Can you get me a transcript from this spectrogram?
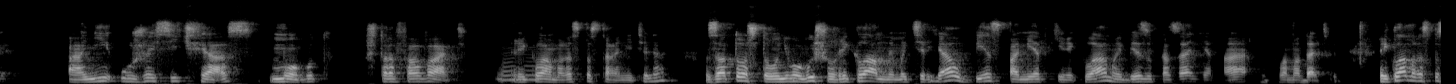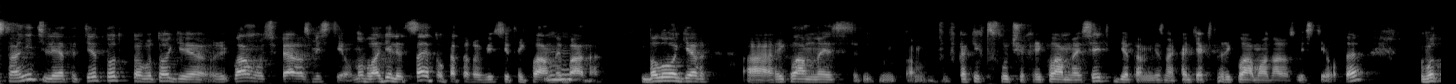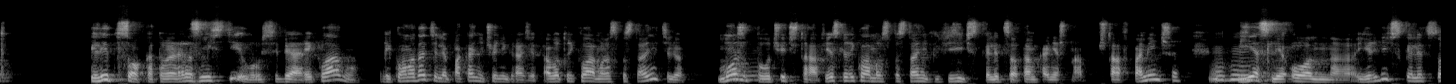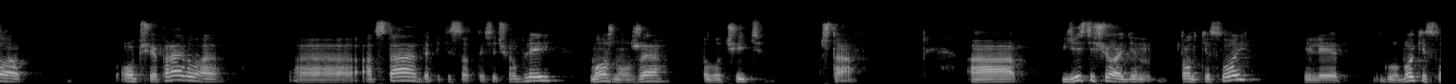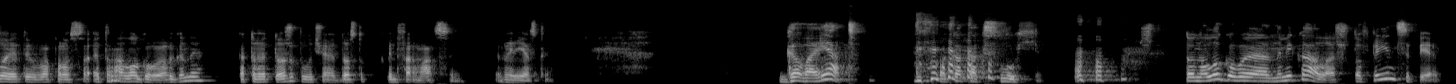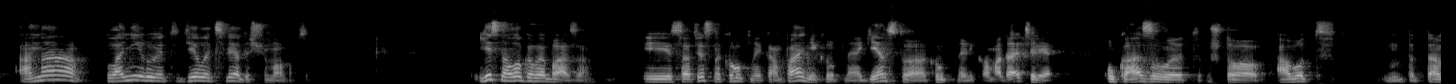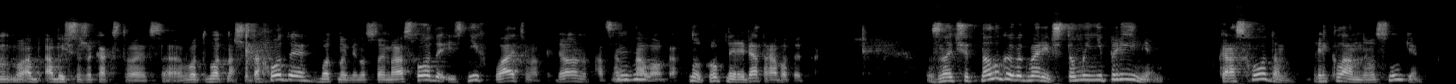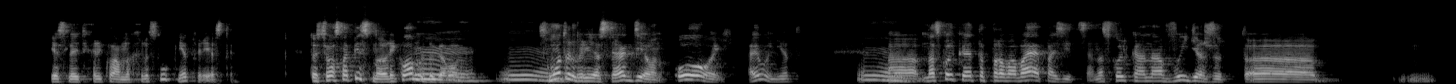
они уже сейчас могут штрафовать mm-hmm. реклама распространителя за то, что у него вышел рекламный материал без пометки рекламы, без указания на рекламодателя. Реклама распространителя – это те, тот, кто в итоге рекламу у себя разместил. Ну, владелец сайта, у которого висит рекламный mm-hmm. баннер, блогер, а, рекламная, там, в каких-то случаях рекламная сеть, где там, не знаю, контекстную рекламу она разместила, да? Вот лицо, которое разместило у себя рекламу, рекламодателю пока ничего не грозит. А вот реклама распространителю может mm-hmm. получить штраф. Если реклама распространитель физическое лицо, там, конечно, штраф поменьше. Mm-hmm. Если он э, юридическое лицо, общее правило э, от 100 до 500 тысяч рублей можно уже получить штраф. А, есть еще один тонкий слой или глубокий слой этого вопроса. Это налоговые органы, которые тоже получают доступ к информации в реестры. Говорят, пока как слухи, что налоговая намекала, что в принципе она планирует делать следующим образом. Есть налоговая база, и, соответственно, крупные компании, крупные агентства, крупные рекламодатели указывают, что а вот там обычно же как строится? Вот, вот наши доходы, вот мы минусуем расходы, и с них платим определенный процент mm-hmm. налога. Ну, крупные ребята работают так. Значит, налоговый говорит, что мы не примем к расходам рекламные услуги, если этих рекламных услуг нет в реестре. То есть у вас написано рекламный mm-hmm. договор. Mm-hmm. Смотрим в реестре, а где он? Ой, а его нет. Mm-hmm. А, насколько это правовая позиция, насколько она выдержит э, в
